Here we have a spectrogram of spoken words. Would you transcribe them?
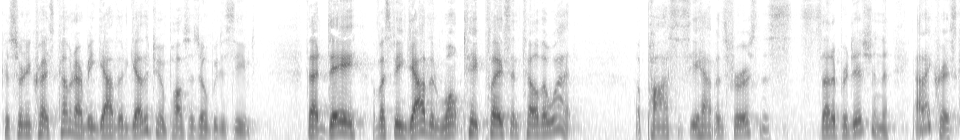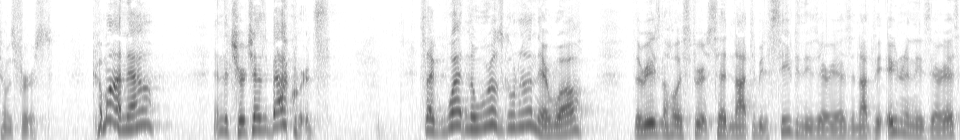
Concerning Christ's coming, our being gathered together to him, Paul says, don't be deceived. That day of us being gathered won't take place until the what? Apostasy happens first, and the son of perdition, the Antichrist comes first. Come on now. And the church has it backwards. It's like, what in the world's going on there? Well, the reason the Holy Spirit said not to be deceived in these areas and not to be ignorant in these areas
